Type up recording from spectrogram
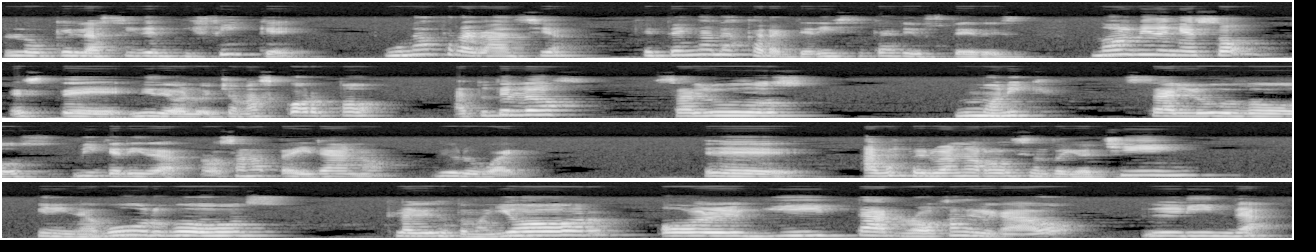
lo que las identifique. Una fragancia que tenga las características de ustedes. No olviden eso. Este video lo he hecho más corto. A tutelos. Saludos, Monique. Saludos, mi querida Rosana Peirano de Uruguay. Eh, a las peruanas Rosy Santoyochín, Irina Burgos, Claudio Sotomayor, Olguita Rojas Delgado, linda.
